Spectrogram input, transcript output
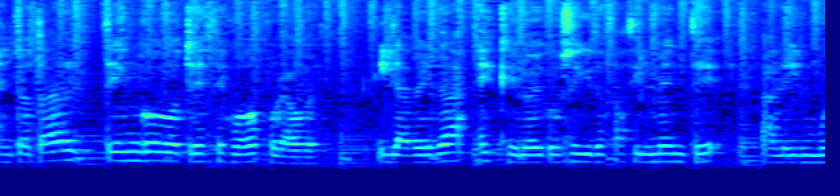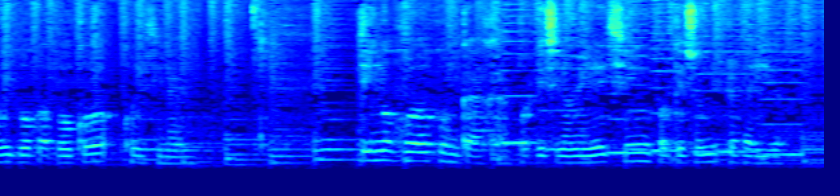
En total tengo 13 juegos por ahora y la verdad es que lo he conseguido fácilmente al ir muy poco a poco coleccionando. Tengo juegos con caja porque se lo merecen porque son mis preferidos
